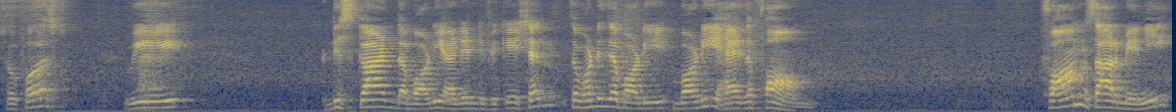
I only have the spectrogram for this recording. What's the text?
So first we discard the body identification. So what is the body? Body has a form. Forms are many.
